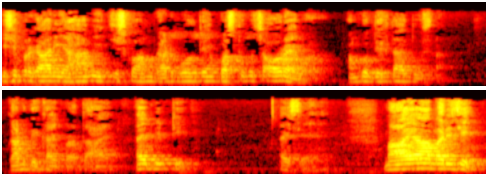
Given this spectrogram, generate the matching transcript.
इसी प्रकार यहाँ भी जिसको हम घट बोलते हैं, वस्तु कुछ और है वह। हमको दिखता है दूसरा। घट दिखाई पड़ता है है मिट्टी। ऐसे है। माया मरीजी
